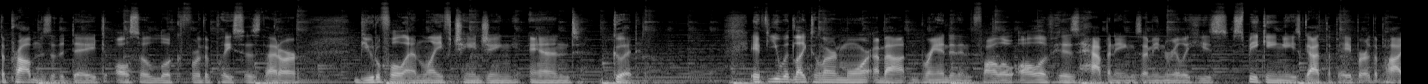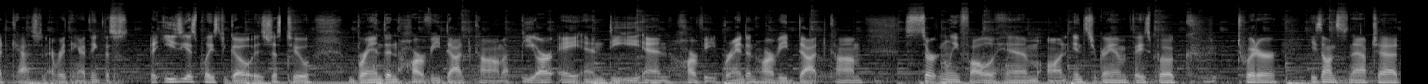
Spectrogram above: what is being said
the problems of the day, to also look for the places that are beautiful and life changing and good. If you would like to learn more about Branden and follow all of his happenings, I mean, really, he's speaking, he's got the paper, the podcast, and everything. I think this, the easiest place to go is just to brandenharvey.com, B R A N D E N Harvey, brandenharvey.com. Certainly follow him on Instagram, Facebook, Twitter. He's on Snapchat.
